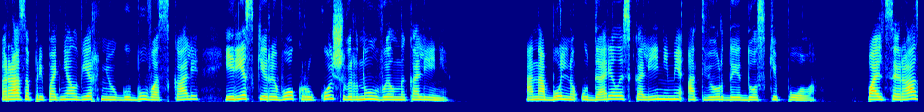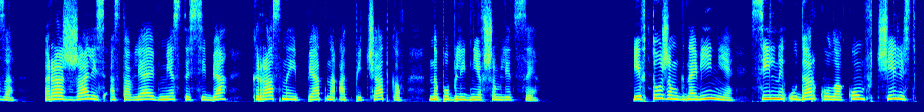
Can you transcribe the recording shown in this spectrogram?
Раза приподнял верхнюю губу в оскале и резкий рывок рукой швырнул Вэл на колени. Она больно ударилась коленями о твердые доски пола. Пальцы Раза разжались, оставляя вместо себя красные пятна отпечатков на побледневшем лице. И в то же мгновение сильный удар кулаком в челюсть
